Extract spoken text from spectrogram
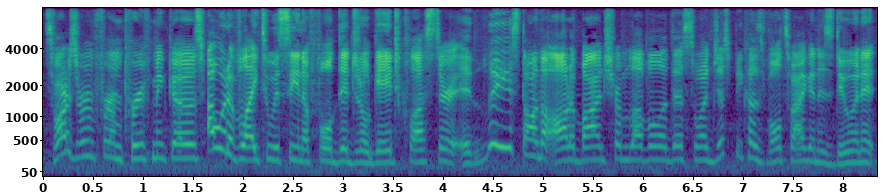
As far as room for improvement goes, I would have liked to have seen a full digital gauge cluster, at least on the Autobahn trim level of this one, just because Volkswagen is doing it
